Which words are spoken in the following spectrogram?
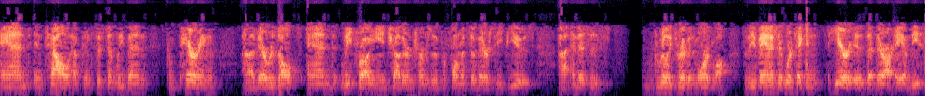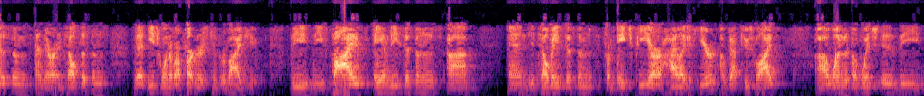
and Intel have consistently been comparing uh, their results and leapfrogging each other in terms of the performance of their CPUs. Uh, and this has really driven Moore's Law. So the advantage that we're taking here is that there are AMD systems and there are Intel systems that each one of our partners can provide to you. The, the five AMD systems uh, and Intel-based systems from HP are highlighted here. I've got two slides uh, one of which is the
